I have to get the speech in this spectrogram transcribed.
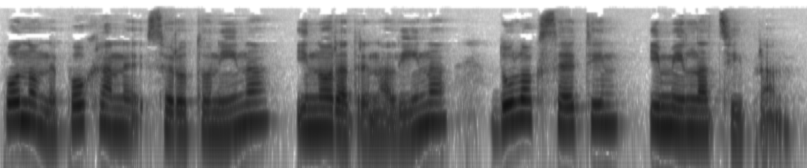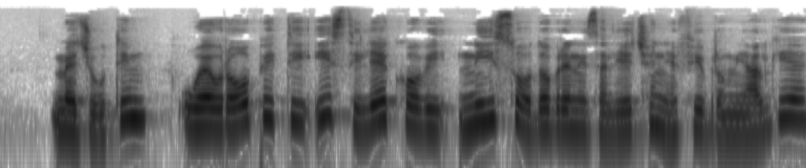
ponovne pohrane serotonina i noradrenalina, duloksetin i milnacipran. Međutim, u Europi ti isti lijekovi nisu odobreni za liječenje fibromijalgije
